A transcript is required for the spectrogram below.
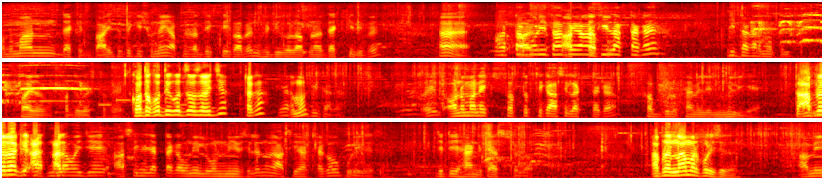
অনুমান দেখেন বাড়িতে তো কিছু নেই আপনারা দেখতেই পাবেন ভিডিওগুলো আপনারা দেখিয়ে দিবে। হ্যাঁ আটটা বড়ি তাতে আশি লাখ টাকার মতন ক্ষয় ক্ষতিগ্রস্ত হয়ে কত ক্ষতিগ্রস্ত হয়েছে টাকা? এমন টাকা। ওই অনুমানিক সত্তর থেকে আশি লাখ টাকা সবগুলো ফ্যামিলি মিলিয়ে। তা আপনারা কি আপনারা ওই যে আশি হাজার টাকা উনি লোন নিয়েছিলেন ওই আশি হাজার টাকাও পুড়ে গেছে। যেটি হ্যান্ড ক্যাশ ছিল। আপনার নাম আর পরিচয় দেন। আমি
